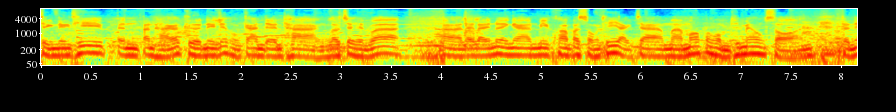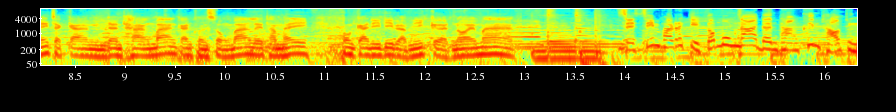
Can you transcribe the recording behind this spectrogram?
สิ่งหนึ่งที่เป็นปัญหาก็คือในเรื่องของการเดินทาง เราจะเห็นว่าหลาย ๆ หน่วยงานมีความประสงค์ที่อยากจะมามอบผ้าห่มที่แม่ห้องสอน แต่เนื่องจากการเดินทางบ้างการขนส่งบ้างเลยทำให้โครงการดี ๆ แบบนี้เกิดน้อยมาก เสร็จสิ้นภารกิจก็มุ่งหน้าเดินทางขึ้นเขาถึง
